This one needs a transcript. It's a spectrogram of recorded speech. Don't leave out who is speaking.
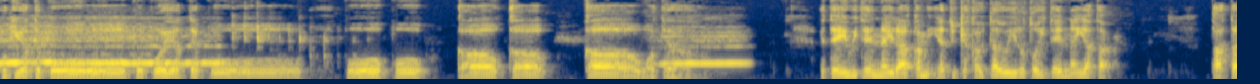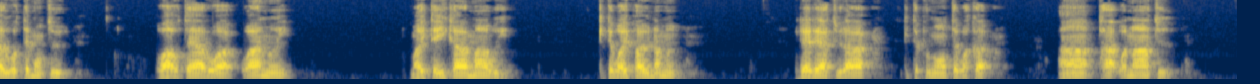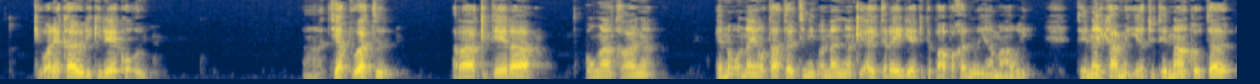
Speaker 1: Puki a te pō, pō i a te pō, pō pō, kāo, kāo a te ao. E te iwi tēnei rā kami i atu kia kautau i roto i tēnei ata. Tātau o te motu, o Aotearoa, o Anui, mai te ika Māui, ki te waipau namu, rere atu rā, ki te punga o te waka, a tāwa nātu, ki ware kauri ki re ko'u. Uh, ti apu atu, rā ki tērā o ngā kāinga, e no nei o tātou tini wanaunga ki Aitareiria ki te pāpaka nui a Māui. Tēnei kami i atu tēnā koutou,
